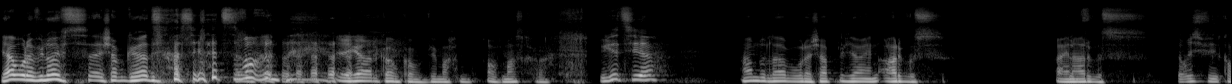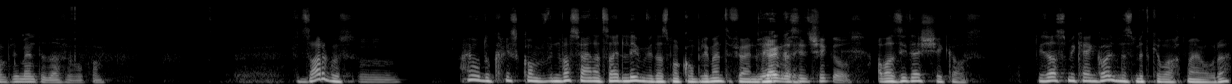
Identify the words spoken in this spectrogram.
Ja, Bruder, wie läuft's? Ich habe gehört, dass die letzten Wochen. Egal, komm, komm, wir machen auf Mascara. Wie geht's dir? Alhamdulillah, Bruder, ich habe hier ein Argus. Ein Argus. Ich habe richtig viele Komplimente dafür bekommen. Für das Argus? Mhm. Ah, ja, du kriegst, komm, in was für einer Zeit leben wir, dass man Komplimente für einen sagen, das sieht schick aus. Aber sieht echt schick aus. Wieso hast du mir kein goldenes mitgebracht, mein Bruder?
